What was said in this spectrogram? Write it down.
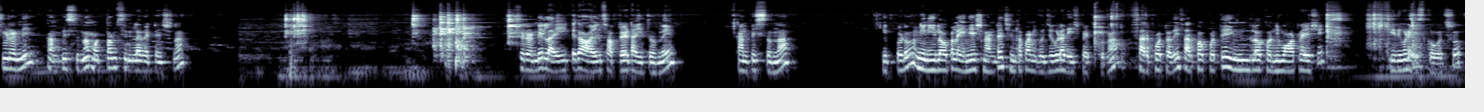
చూడండి కనిపిస్తుందా? మొత్తం సిమ్లో పెట్టేసిన. చూడండి లైట్గా ఆయిల్ సపరేట్ అవుతుంది. కనిపిస్తుందా? ఇప్పుడు నేను ఈ లోపల ఏం చేసిన అంటే చింతపండు గుజ్జు కూడా తీసి పెట్టుకున్నా. సరిపోతుంది. సరిపోకపోతే ఇందులో కొన్ని వాటర్ వేసి ఇది కూడా వేసుకోవచ్చు.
